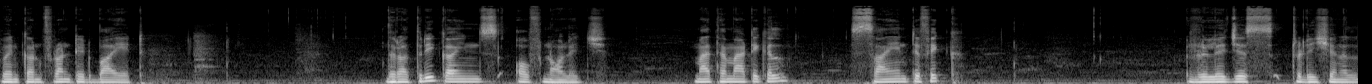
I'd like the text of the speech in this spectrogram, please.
when confronted by it. There are three kinds of knowledge mathematical, scientific, religious, traditional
